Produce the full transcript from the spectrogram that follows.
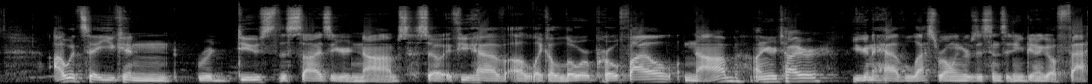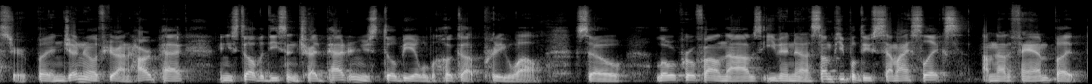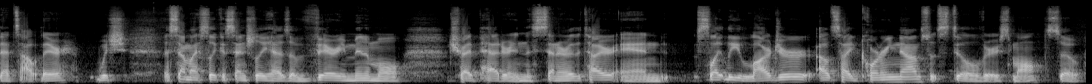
I would say you can reduce the size of your knobs. So if you have a, like a lower profile knob on your tire, you're going to have less rolling resistance and you're going to go faster. But in general, if you're on hard pack and you still have a decent tread pattern, you still be able to hook up pretty well. So lower profile knobs, even uh, some people do semi slicks. I'm not a fan, but that's out there. Which a semi slick essentially has a very minimal tread pattern in the center of the tire and slightly larger outside cornering knobs, but still very small. So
